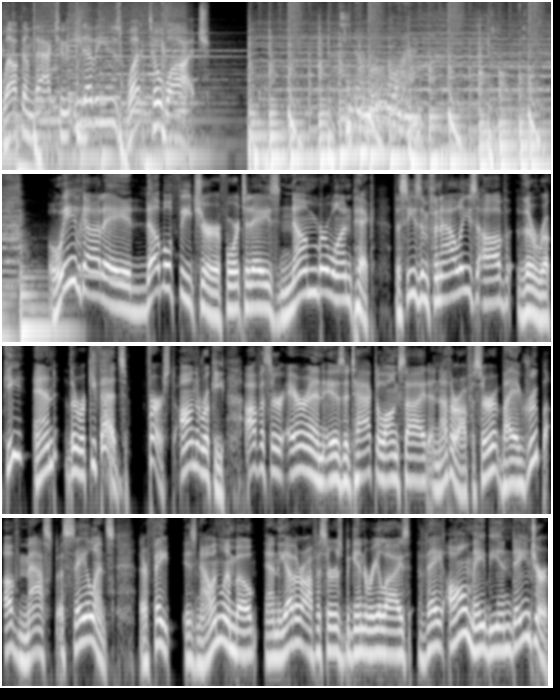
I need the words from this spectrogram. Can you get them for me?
Welcome back to EW's What to Watch. Number one. We've got a double feature for today's number one pick the season finales of The Rookie and The Rookie Feds. First, on the rookie, Officer Aaron is attacked alongside another officer by a group of masked assailants. Their fate is now in limbo, and the other officers begin to realize they all may be in danger.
